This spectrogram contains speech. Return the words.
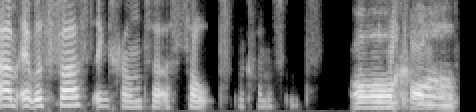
Um, it was first encounter assault reconnaissance. Oh, recon. God.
